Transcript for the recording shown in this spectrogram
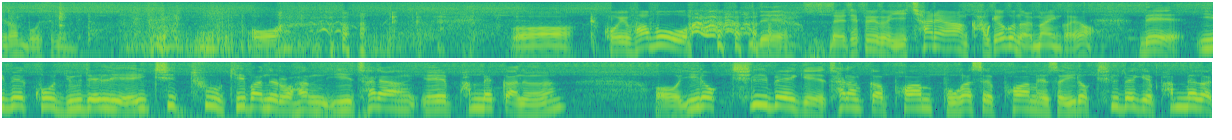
이런 모습입니다. 오. 와, 거의 화보. 네. 네, 대표님, 이 차량 가격은 얼마인가요? 네, 200호 뉴델리 H2 기반으로 한 이 차량의 판매가는 어, 1억 700에 차량가 포함, 부가세 포함해서 1억 700에 판매가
